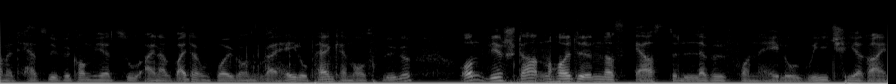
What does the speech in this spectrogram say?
damit herzlich willkommen hier zu einer weiteren Folge unserer Halo Pancam Ausflüge. Und wir starten heute in das erste Level von Halo Reach hier rein.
